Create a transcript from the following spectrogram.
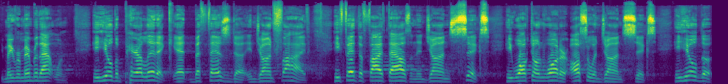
You may remember that one. He healed the paralytic at Bethesda in John 5. He fed the 5,000 in John 6. He walked on water also in John 6. He healed the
